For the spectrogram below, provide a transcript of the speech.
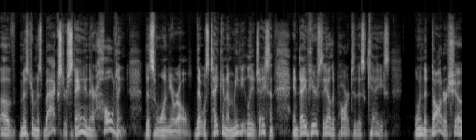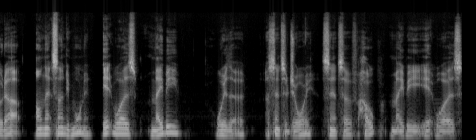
of Mr. and Miss Baxter standing there holding this one year old that was taken immediately adjacent. And Dave, here's the other part to this case. When the daughter showed up on that Sunday morning, it was maybe with a, a sense of joy, sense of hope. Maybe it was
